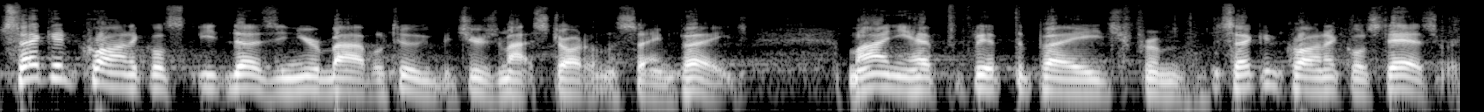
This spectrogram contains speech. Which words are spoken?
Second Chronicles, it does in your Bible too, but yours might start on the same page. Mine, you have to flip the page from Second Chronicles to Ezra.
